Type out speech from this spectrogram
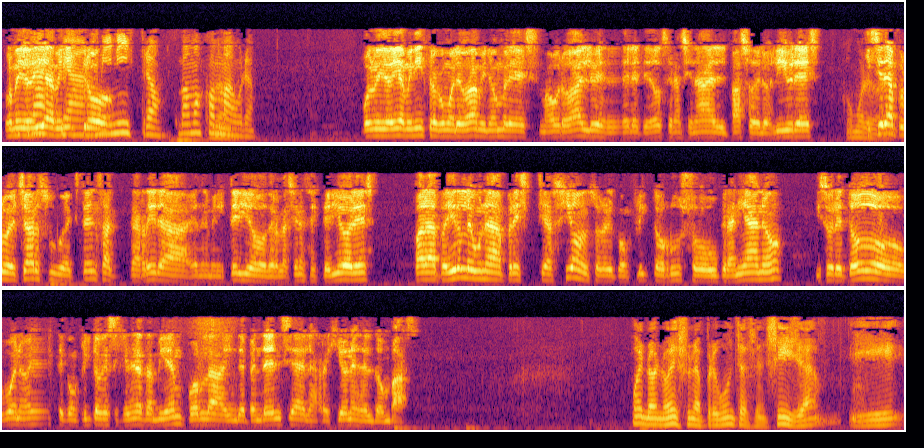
Buen mediodía, ministro. Ministro, vamos con Mauro. Buen mediodía, ministro. ¿Cómo le va? Mi nombre es Mauro Alves, del LT12 Nacional Paso de los Libres. Quisiera aprovechar su extensa carrera en el Ministerio de Relaciones Exteriores para pedirle una apreciación sobre el conflicto ruso-ucraniano y sobre todo, bueno, este conflicto que se genera también por la independencia de las regiones del Donbass. Bueno, no es una pregunta sencilla y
